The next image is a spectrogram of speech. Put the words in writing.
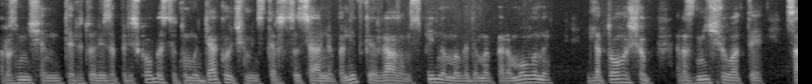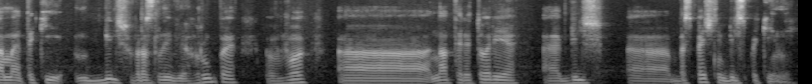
розміщення на території Запорізької області. Тому, дякуючи Міністерству соціальної політики, разом спільно ми ведемо перемовини для того, щоб розміщувати саме такі більш вразливі групи в е, на території е, більш е, безпечній, більш спокійній.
